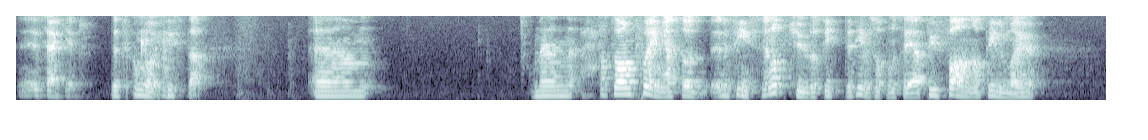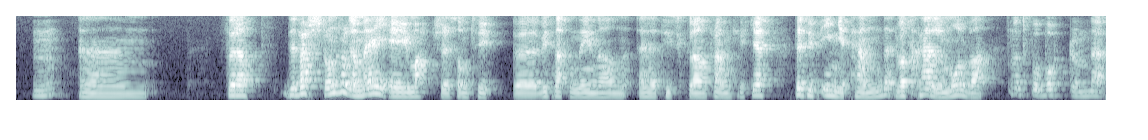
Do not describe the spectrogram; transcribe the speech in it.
Det är säkert. Det kommer jag ihåg, sista. Ehm, men, fast du har en poäng alltså. Det finns ju något kul att sitta i tv-soffan och säga fy fan han filmar ju. Mm. Ehm, för att det värsta om du frågar mig är ju matcher som typ, eh, vi snackade om det innan, eh, Tyskland-Frankrike. Där typ inget händer. Det var ett självmål va? Och två bortom där.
